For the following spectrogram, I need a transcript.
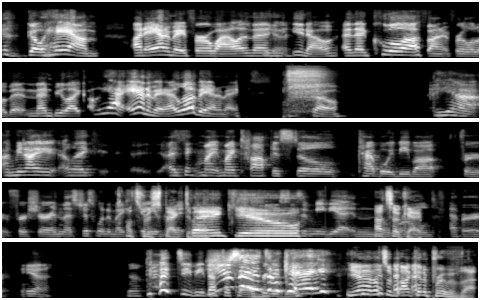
go ham on anime for a while, and then Yeah. you know, and then cool off on it for a little bit, and then be like, Oh yeah, anime, I love anime. So Yeah, I mean, I I like. I think my my top is still Cowboy Bebop for for sure, and that's just one of my That's favorite respectable. Thank you. pieces of media in That's the okay. world ever. Yeah, TB, that's you okay. said I it's okay. Yeah, that's a, I can approve of that.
